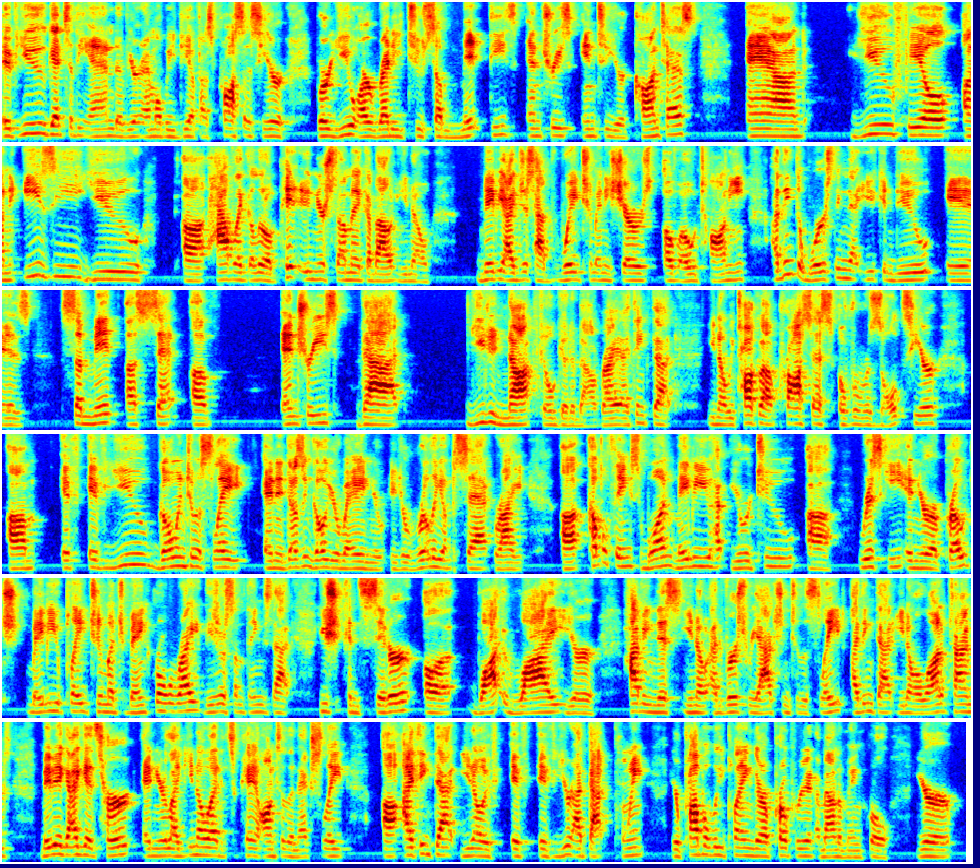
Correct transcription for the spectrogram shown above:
if you get to the end of your MLB DFS process here, where you are ready to submit these entries into your contest, and you feel uneasy, you uh, have like a little pit in your stomach about you know maybe I just have way too many shares of Ohtani. I think the worst thing that you can do is submit a set of entries that you do not feel good about, right? I think that, you know, we talk about process over results here. Um, if if you go into a slate and it doesn't go your way and you're you're really upset, right? A uh, couple things. One, maybe you have you were too uh, risky in your approach. Maybe you played too much bankroll right. These are some things that you should consider uh, why why you're having this, you know, adverse reaction to the slate. I think that, you know, a lot of times maybe a guy gets hurt and you're like, you know what, it's okay, on to the next slate. Uh, I think that, you know, if if if you're at that point, you're probably playing their appropriate amount of bankroll. Your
